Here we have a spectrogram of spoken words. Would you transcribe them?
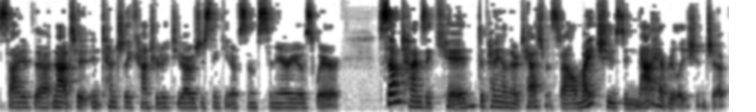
side of that, not to intentionally contradict you, I was just thinking of some scenarios where sometimes a kid, depending on their attachment style, might choose to not have relationship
